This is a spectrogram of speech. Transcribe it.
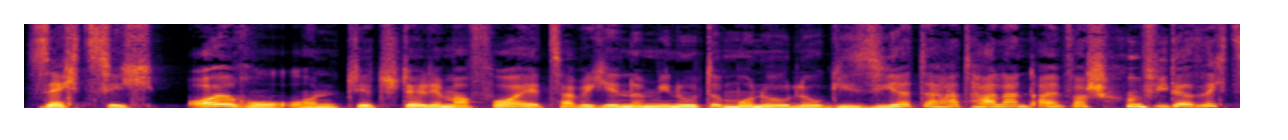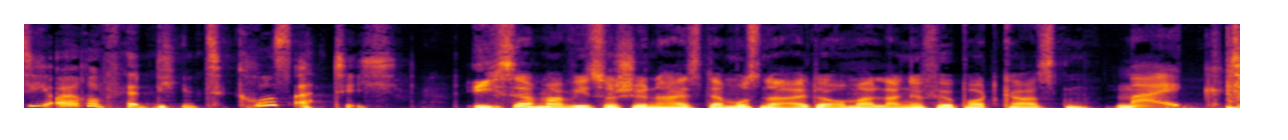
60 Euro. Und jetzt stell dir mal vor, jetzt habe ich hier eine Minute monologisiert, da hat Haaland einfach schon wieder 60 Euro verdient. Großartig. Ich sag mal, wie es so schön heißt, da muss eine alte Oma lange für podcasten. Mike.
